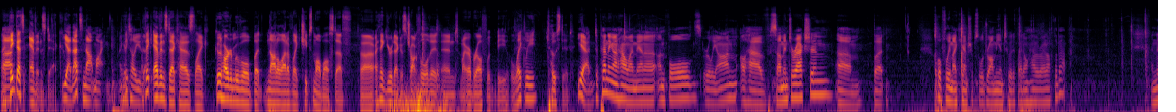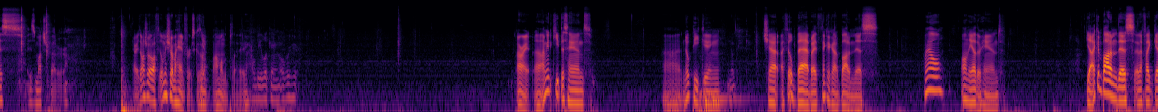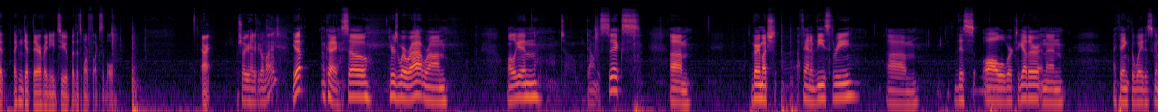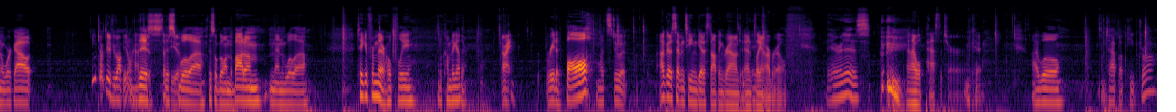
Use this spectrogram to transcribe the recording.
I Uh, think that's Evan's deck. Yeah, that's not mine. I, can think- tell you that. I think Evan's deck has like good hard removal, but not a lot of like cheap small ball stuff. Uh, I think your deck is chock full of it, and my Arbor Elf would be likely toasted. Yeah, depending on how my mana unfolds early on, I'll have some interaction. Um, but hopefully my cantrips will draw me into it if I don't have it right off the bat. And this is much better. All right, don't show it off. Let me show my hand first because Yeah. I'm, I'm on the play. I'll be looking over here. All right, uh, I'm gonna keep this hand. Uh, no peeking. Nope. Chat. I feel bad, but I think I gotta bottom this. Well, on the other hand, yeah, I can bottom this, and if I get, I can get there if I need to, but that's more flexible. All right, show your hand if you don't mind. Yep. Okay, so here's where we're at. We're on Mulligan down to six. Um, very much a fan of these three. Um, this all will work together, and then I think the way this is going to work out, You can talk to it if you want, but you don't have this to. Up this will uh, this will go on the bottom, and then we'll uh, take it from there. Hopefully, it'll come together. All right, read a ball. Let's do it. I'll go to 17, get a stomping ground, and play an Arbor Elf, There it is. and I will pass the turn. Okay. I will tap upkeep draw.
